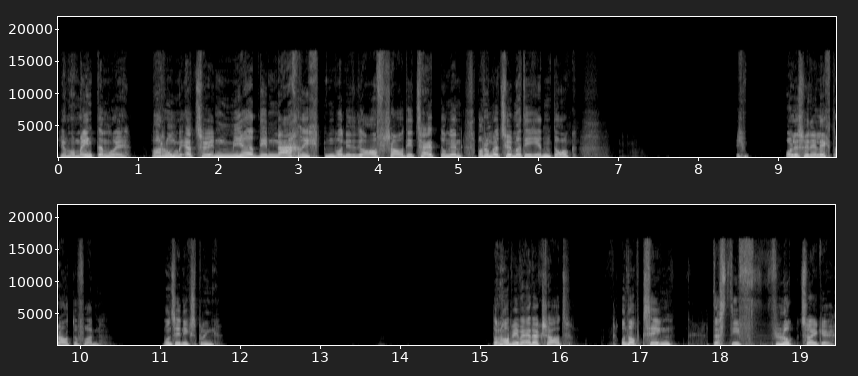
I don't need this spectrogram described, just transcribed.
ja Moment einmal, warum erzählen mir die Nachrichten, wenn ich die aufschaue, die Zeitungen, warum erzählen mir die jeden Tag, ich, alle sollen Elektroauto fahren, wenn es eh nichts bringt. Dann habe ich weitergeschaut und habe gesehen, dass die Flugzeuge,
